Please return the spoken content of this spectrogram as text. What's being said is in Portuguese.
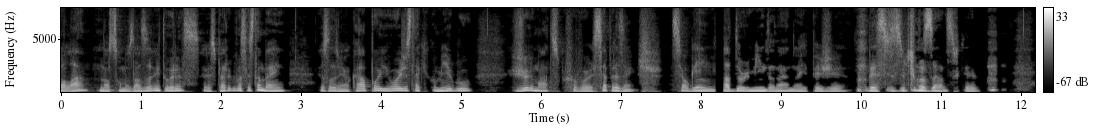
Olá, nós somos das Aventuras, eu espero que vocês também. Eu sou Daniel Capo e hoje está aqui comigo Júlio Matos, por favor, se apresente. Se alguém está dormindo né, no RPG desses últimos anos, porque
